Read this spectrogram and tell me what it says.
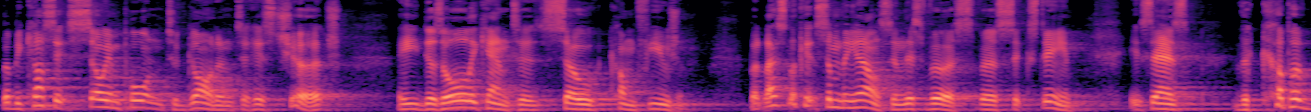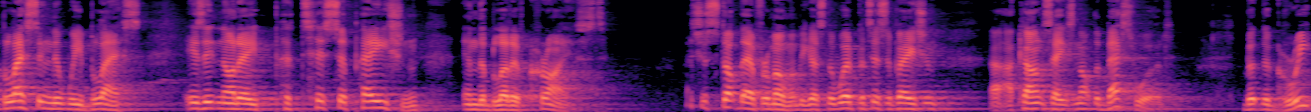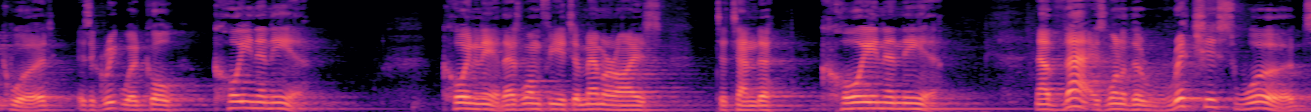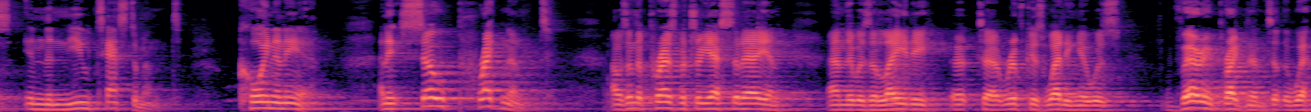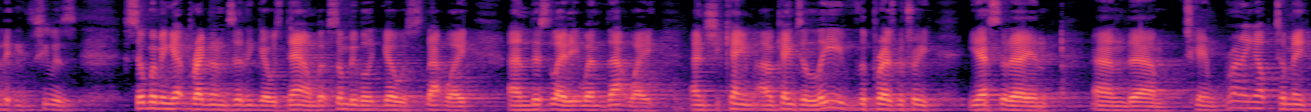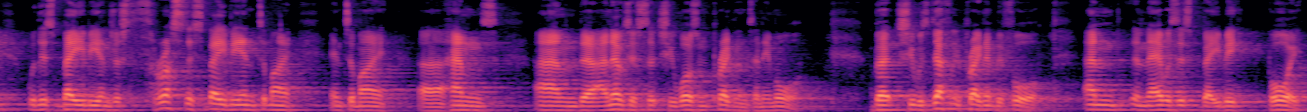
But because it's so important to God and to his church, he does all he can to sow confusion. But let's look at something else in this verse, verse 16. It says, The cup of blessing that we bless, is it not a participation in the blood of Christ? Let's just stop there for a moment because the word participation, uh, I can't say it's not the best word, but the Greek word is a Greek word called koinonia. Koinonia. There's one for you to memorize Tatenda koinonia. Now, that is one of the richest words in the New Testament koinonia. And ear. And it's so pregnant. I was in the presbytery yesterday, and, and there was a lady at uh, Rivka's wedding who was very pregnant at the wedding. She was, some women get pregnant and it goes down, but some people it goes that way. And this lady went that way. And she came, I came to leave the presbytery yesterday, and And um, she came running up to me with this baby and just thrust this baby into my, into my uh, hands. And uh, I noticed that she wasn't pregnant anymore. But she was definitely pregnant before. And, and there was this baby boy.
